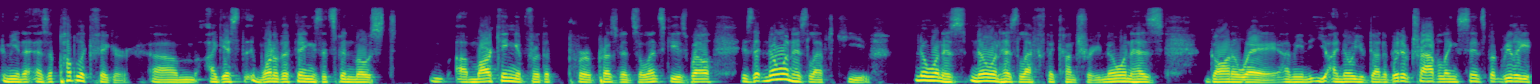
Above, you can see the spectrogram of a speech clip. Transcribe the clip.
I mean, as a public figure, um, I guess one of the things that's been most uh, marking for the for President Zelensky as well is that no one has left Kiev. No one has no one has left the country. No one has gone away. I mean, I know you've done a bit of traveling since, but really,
